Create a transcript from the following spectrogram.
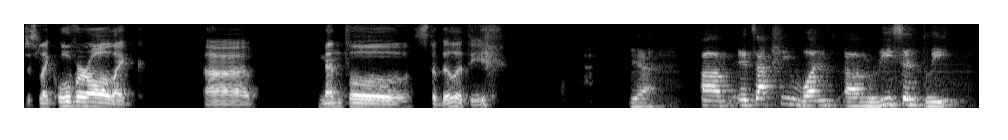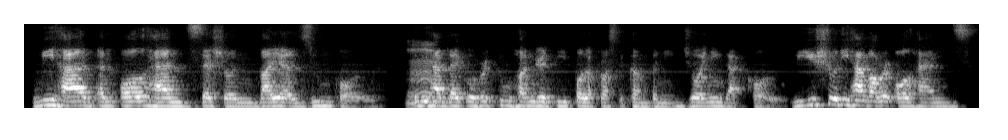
just like overall like uh, mental stability? Yeah. Um, it's actually one um, recently we had an all hands session via a Zoom call. Mm. We had like over 200 people across the company joining that call. We usually have our all hands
